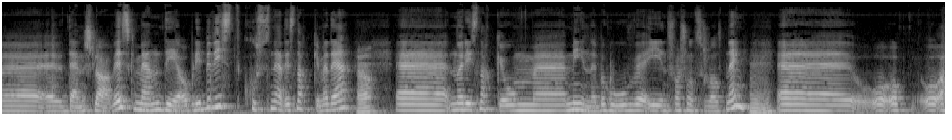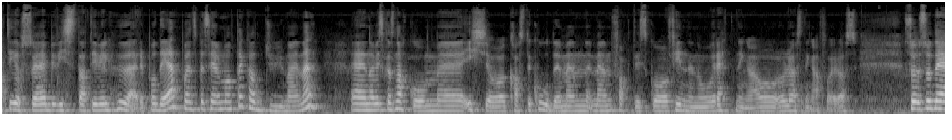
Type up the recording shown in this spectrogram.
eh, den slavisk, men det å bli bevisst hvordan er det de snakker med det. Ja. Eh, når de snakker om eh, mine behov i informasjonsforvaltning, mm. eh, og, og, og, at de også er bevisst at de vil høre på det på en spesiell måte, hva du mener. Eh, når vi skal snakke om eh, ikke å kaste kode, men, men faktisk å finne noen retninger og, og løsninger for oss. Så, så det,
